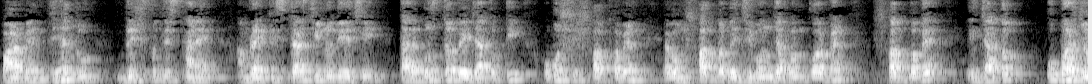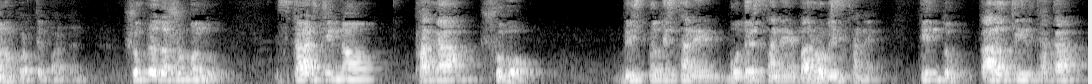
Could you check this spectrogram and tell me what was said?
পারবেন। যেহেতু বৃহস্পতি স্থানে আমরা একটি স্টার চিহ্ন দিয়েছি, তাহলে বুঝতে হবে এই জাতকটি অবশ্যই সৎ হবেন এবং সৎভাবে জীবনযাপন করবেন, সৎভাবে এই জাতক উপার্জন করতে পারবেন। সুপ্রিয় দর্শক বন্ধু স্টার চিহ্ন থাকা শুভ। বৃহস্পতি স্থানে বুধের স্থানে বা রবি স্থানে। কিন্তু কালো তীর থাকা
